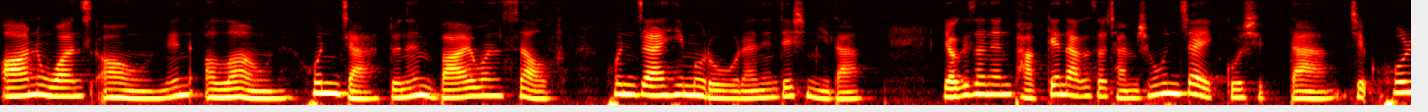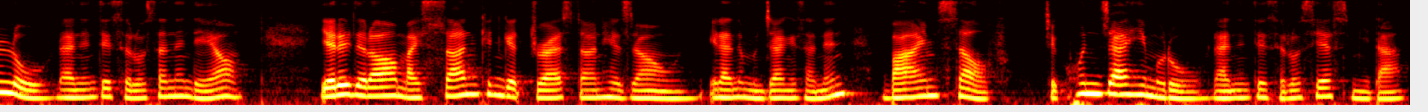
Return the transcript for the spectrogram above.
on one's own은 alone, 혼자 또는 by oneself, 혼자 힘으로 라는 뜻입니다. 여기서는 밖에 나가서 잠시 혼자 있고 싶다, 즉 홀로 라는 뜻으로 썼는데요. 예를 들어 My son can get dressed on his own 이라는 문장에서는 by himself, 즉 혼자 힘으로 라는 뜻으로 쓰였습니다.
